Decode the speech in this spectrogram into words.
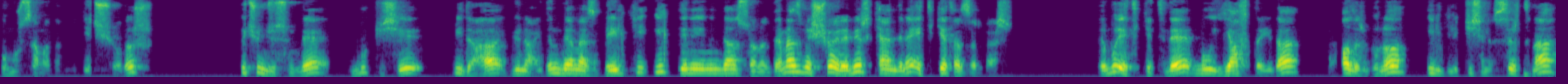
umursamadan geçiş olur. Üçüncüsünde bu kişi bir daha günaydın demez. Belki ilk deneyiminden sonra demez ve şöyle bir kendine etiket hazırlar. Ve bu etiketi de, bu yaftayı da alır bunu ilgili kişinin sırtına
